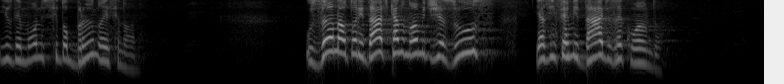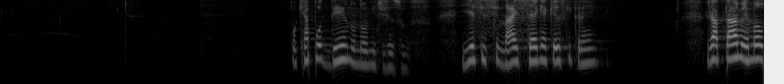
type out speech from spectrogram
e os demônios se dobrando a esse nome. Usando a autoridade que há no nome de Jesus e as enfermidades recuando. Porque há poder no nome de Jesus. E esses sinais seguem aqueles que creem. Já está, meu irmão,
